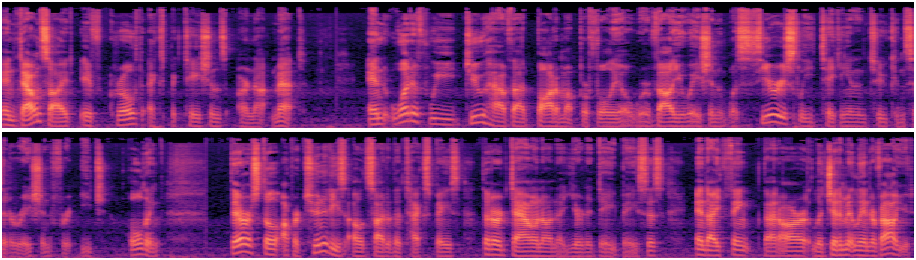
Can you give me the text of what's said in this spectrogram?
and downside if growth expectations are not met. And what if we do have that bottom up portfolio where valuation was seriously taken into consideration for each holding? There are still opportunities outside of the tech space that are down on a year to date basis, and I think that are legitimately undervalued.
